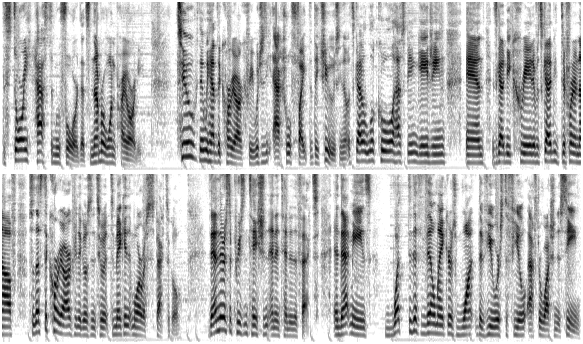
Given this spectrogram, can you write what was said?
The story has to move forward. That's number one priority. Two, then we have the choreography, which is the actual fight that they choose. You know, it's got to look cool, it has to be engaging, and it's got to be creative, it's got to be different enough. So that's the choreography that goes into it to making it more of a spectacle. Then there's the presentation and intended effects. And that means what do the filmmakers want the viewers to feel after watching the scene?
